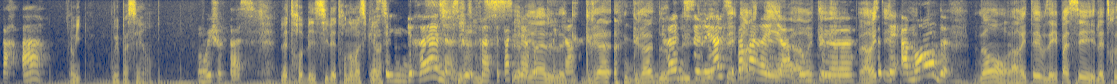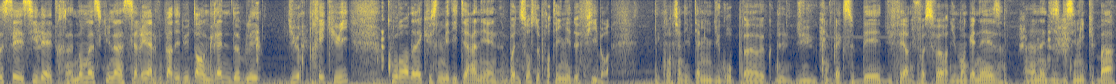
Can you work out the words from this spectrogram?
Par A Oui, vous pouvez passer. Hein. Oui, je passe. Lettre B, si lettre non masculin. C'est une graine. Enfin, c'est pas clair. Hein. Grain, grain de graine céréale, c'est pas pareil. Hein. Donc, euh, c'était amande. Non, arrêtez, vous avez passé. Lettre C, six lettres. Non masculin, céréales. Vous perdez du temps. Graines de blé dur, pré-cuit, courant de la cuisine méditerranéenne. Bonne source de protéines et de fibres. Il contient des vitamines du groupe euh, du complexe B, du fer, du phosphore, du manganèse, un indice glycémique bas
